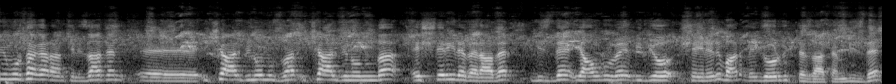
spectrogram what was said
yumurta garantili. Zaten e, iki albinomuz var. İki albinonun da eşleriyle beraber bizde yavru ve video şeyleri var ve gördük de zaten bizde.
